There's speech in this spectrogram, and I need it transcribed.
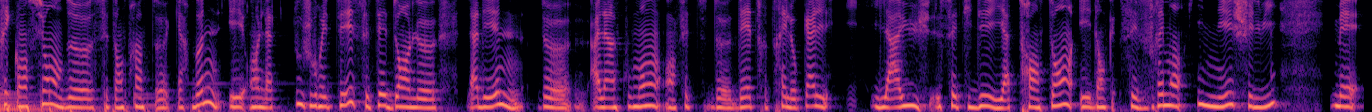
Très conscient de cette empreinte carbone et on l'a toujours été. C'était dans le l'ADN de Alain Couman, en fait, d'être très local. Il a eu cette idée il y a 30 ans et donc c'est vraiment inné chez lui. Mais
